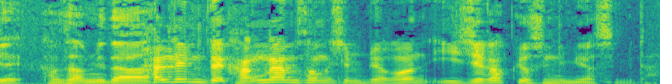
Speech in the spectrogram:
예, 감사합니다. 한림대 강남성심병원 이재갑 교수님이었습니다.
